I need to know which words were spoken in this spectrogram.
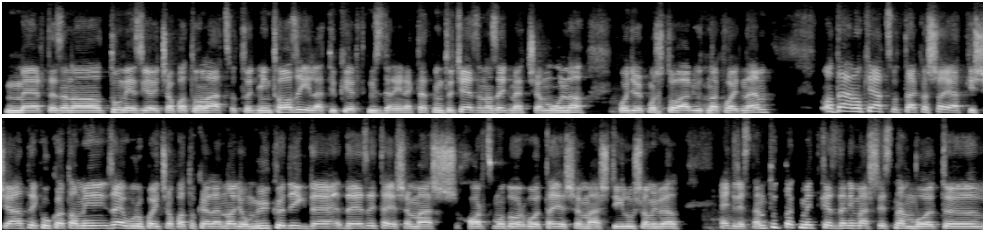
mert ezen a tunéziai csapaton látszott, hogy mintha az életükért küzdenének, tehát mint hogyha ezen az egy meccsen múlna, hogy ők most tovább jutnak, vagy nem. A dánok játszották a saját kis játékukat, ami az európai csapatok ellen nagyon működik, de, de ez egy teljesen más harcmodor volt, teljesen más stílus, amivel egyrészt nem tudtak mit kezdeni, másrészt nem volt ö,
